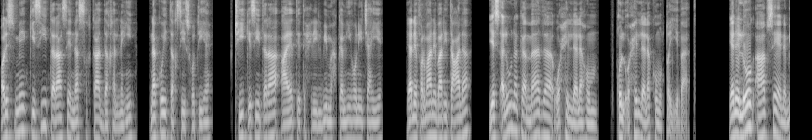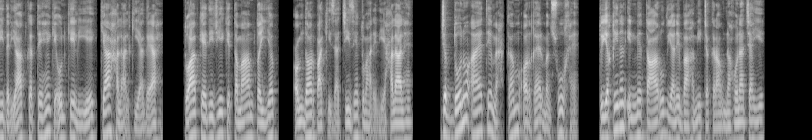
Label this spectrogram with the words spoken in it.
اور اس میں کسی طرح سے نسخ کا دخل نہیں، نہ کوئی تخصیص ہوتی ہے۔ ٹھیک اسی طرح آیت تحریل بھی محکم ہی ہونی چاہیے۔ یعنی فرمان باری تعالی یس ماذا احل لهم؟ قل احل لكم الطیبات۔ یعنی لوگ آپ سے نبی دریافت کرتے ہیں کہ ان کے لیے کیا حلال کیا گیا ہے۔ تو آپ کہہ دیجیے کہ تمام طیب عمدہ اور پاکیزہ چیزیں تمہارے لیے حلال ہیں۔ جب دونوں آیتیں محکم اور غیر منسوخ ہیں، تو یقیناً ان میں تعارض یعنی باہمی ٹکراؤ نہ ہونا چاہیے۔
